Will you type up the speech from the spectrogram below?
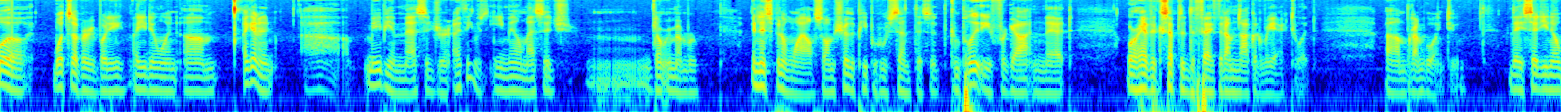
Whoa, what's up, everybody? How you doing? Um, I got a uh, maybe a message or I think it was email message. Mm, don't remember. And it's been a while, so I'm sure the people who sent this have completely forgotten that, or have accepted the fact that I'm not going to react to it. Um, but I'm going to. They said, you know,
